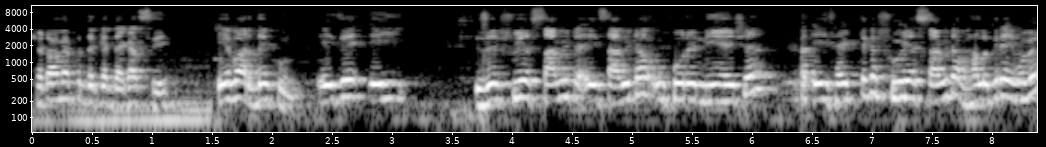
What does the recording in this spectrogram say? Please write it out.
সেটা আমি আপনাদেরকে দেখাচ্ছি। এবার দেখুন, এই যে এই যে শুয়ের চাবিটা, এই চাবিটা উপরে নিয়ে এসে এই সাইড থেকে শুয়ের চাবিটা ভালো করে এইভাবে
